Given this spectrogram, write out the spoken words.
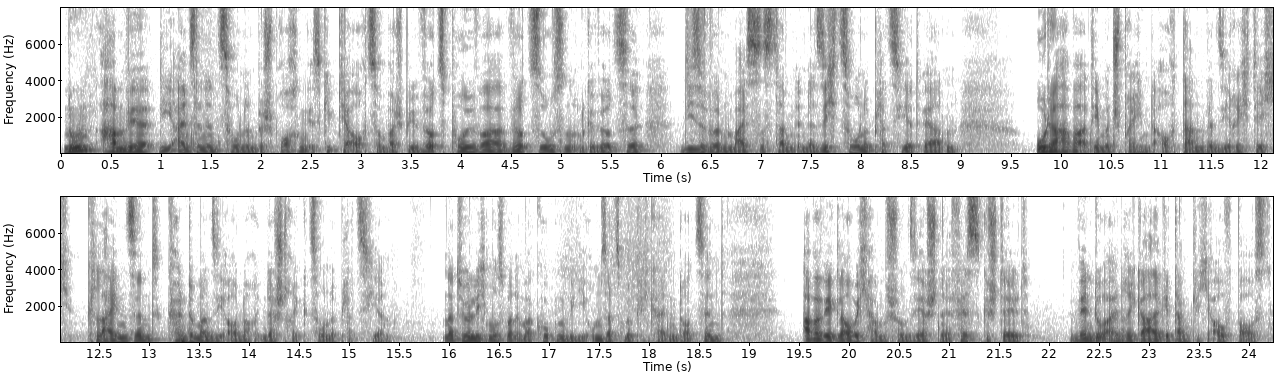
Nun haben wir die einzelnen Zonen besprochen. Es gibt ja auch zum Beispiel Würzpulver, Würzsoßen und Gewürze. Diese würden meistens dann in der Sichtzone platziert werden. Oder aber dementsprechend auch dann, wenn sie richtig klein sind, könnte man sie auch noch in der Streckzone platzieren. Natürlich muss man immer gucken, wie die Umsatzmöglichkeiten dort sind. Aber wir, glaube ich, haben schon sehr schnell festgestellt, wenn du ein Regal gedanklich aufbaust,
